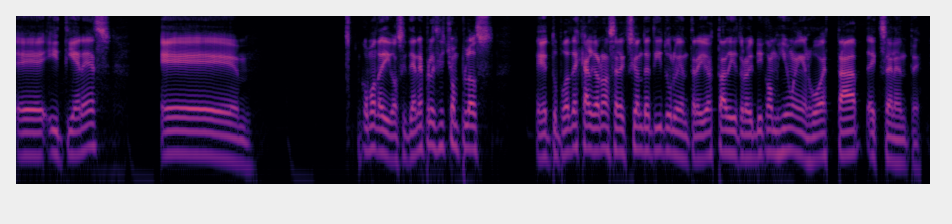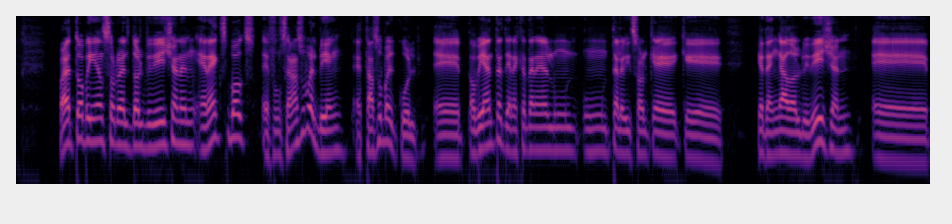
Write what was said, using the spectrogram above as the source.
Eh, y tienes. Eh, ¿Cómo te digo? Si tienes PlayStation Plus, tú puedes descargar una selección de títulos. Y entre ellos está Detroit Become Human. El juego está excelente. ¿Cuál es tu opinión sobre el Dolby Vision en, Xbox? funciona súper bien. Está súper cool. obviamente tienes que tener un, televisor que, que, tenga Dolby Vision. Eh,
